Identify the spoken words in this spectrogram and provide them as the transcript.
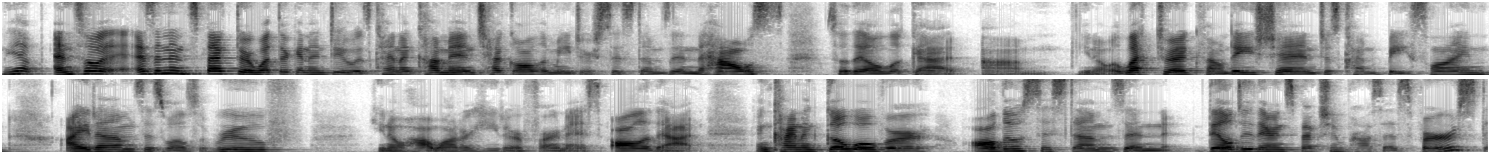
Yep. And so, as an inspector, what they're going to do is kind of come in, check all the major systems in the house. So they'll look at, um, you know, electric, foundation, just kind of baseline items, as well as the roof, you know, hot water heater, furnace, all of that, and kind of go over all those systems and they'll do their inspection process first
